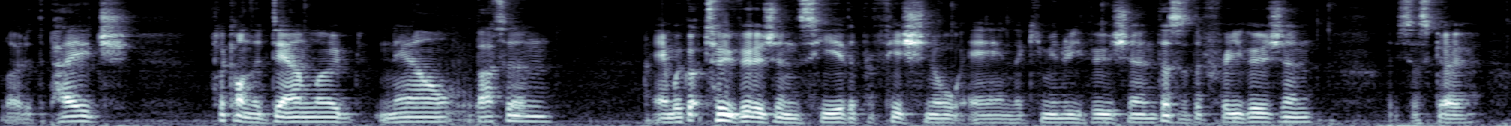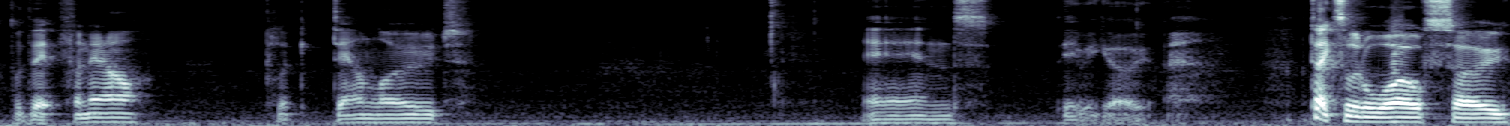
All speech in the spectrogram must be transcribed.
loaded the page. Click on the download now button, and we've got two versions here, the professional and the community version. This is the free version. Let's just go with that for now. Click download, and there we go. Takes a little while, so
